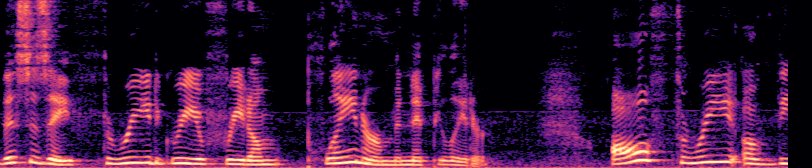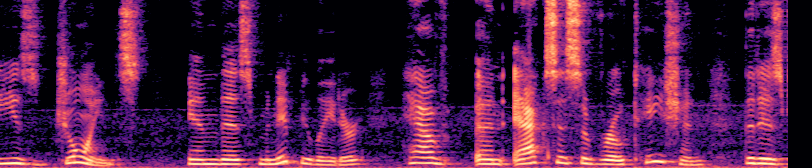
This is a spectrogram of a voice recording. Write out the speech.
this is a three degree of freedom planar manipulator. All three of these joints in this manipulator have an axis of rotation that is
